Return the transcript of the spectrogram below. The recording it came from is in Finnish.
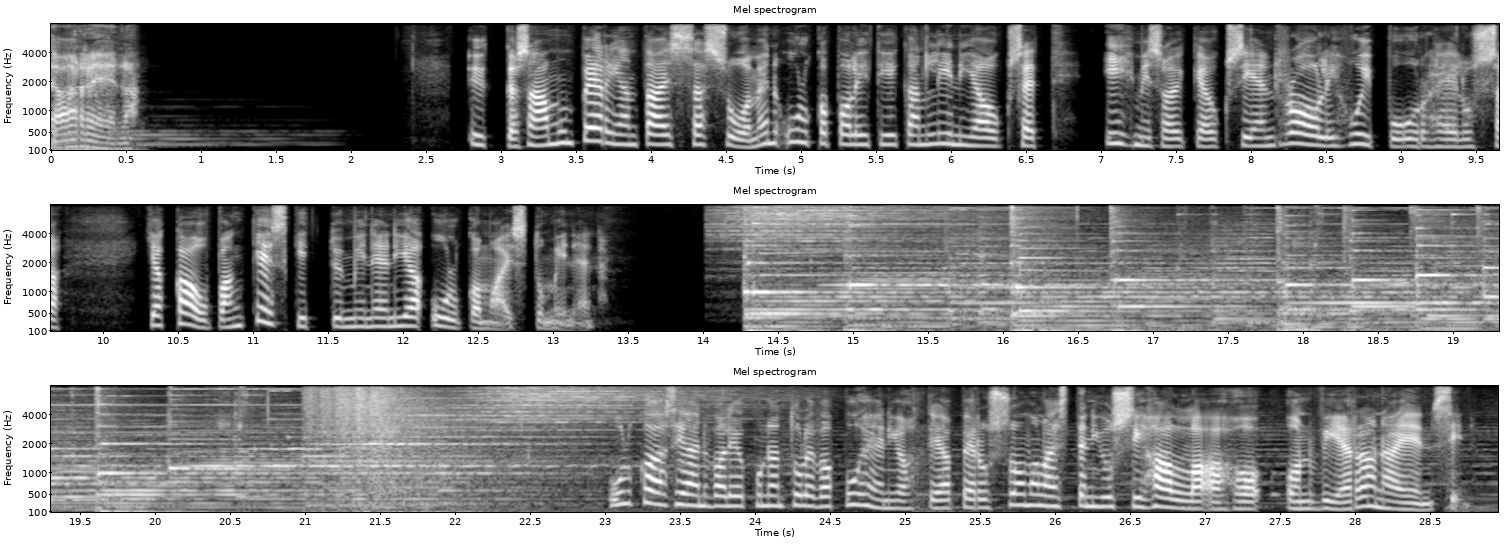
Yle Areena. Ykkösaamun perjantaissa Suomen ulkopolitiikan linjaukset, ihmisoikeuksien rooli huippuurheilussa ja kaupan keskittyminen ja ulkomaistuminen. Ulkoasiainvaliokunnan tuleva puheenjohtaja perussuomalaisten Jussi Halla-aho on vieraana ensin.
